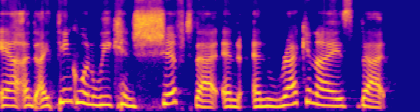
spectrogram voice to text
And I think when we can shift that and and recognize that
